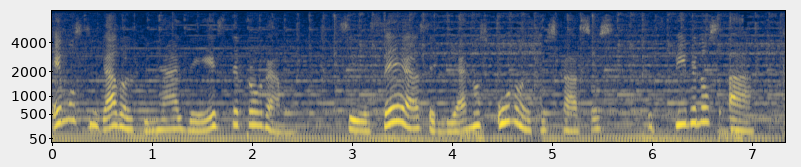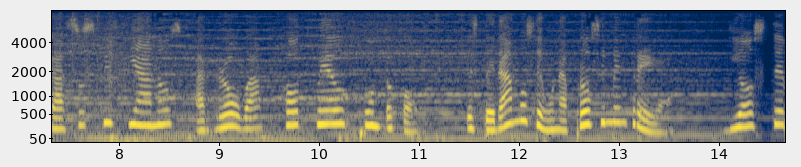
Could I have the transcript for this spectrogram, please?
Hemos llegado al final de este programa. Si deseas enviarnos uno de tus casos, escríbenos a casoscristianos.hotmail.com. Te esperamos en una próxima entrega. Dios te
